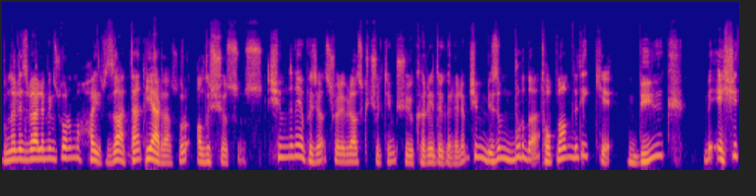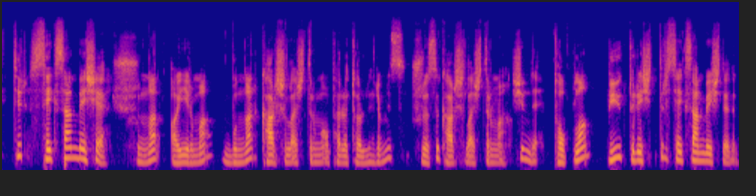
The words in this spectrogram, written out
Bunları ezberlemek zor mu? Hayır. Zaten bir yerden sonra alışıyorsunuz. Şimdi ne yapacağız? Şöyle biraz küçülteyim. Şu yukarıyı da görelim. Şimdi bizim burada toplam dedik ki büyük ve eşittir 85'e. Şunlar ayırma, bunlar karşılaştırma operatörlerimiz. Şurası karşılaştırma. Şimdi toplam büyüktür eşittir 85 dedim.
